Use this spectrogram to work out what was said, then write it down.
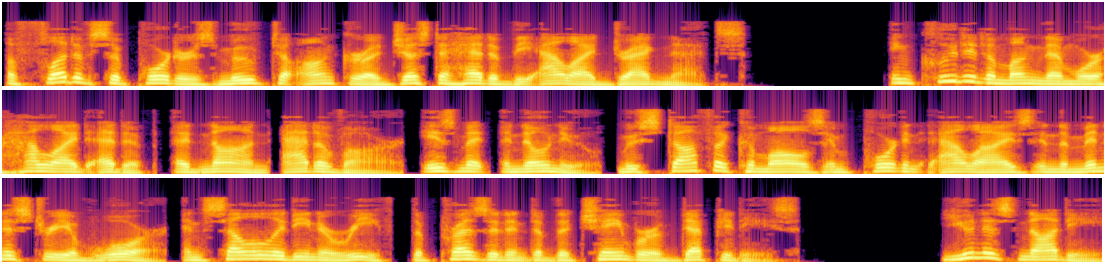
A flood of supporters moved to Ankara just ahead of the Allied dragnets. Included among them were Halide Edip, Adnan Adivar, Ismet Inonu, Mustafa Kemal's important allies in the Ministry of War, and Celaleddin Arif, the president of the Chamber of Deputies. Yunus Nadi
